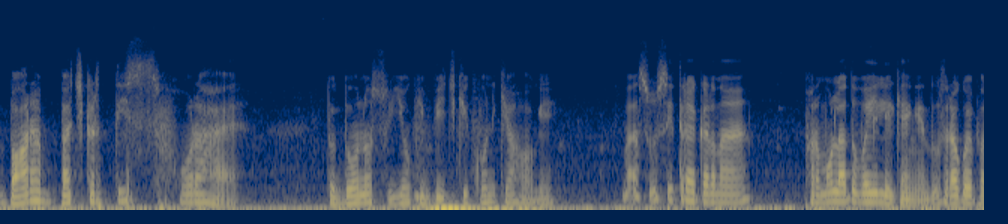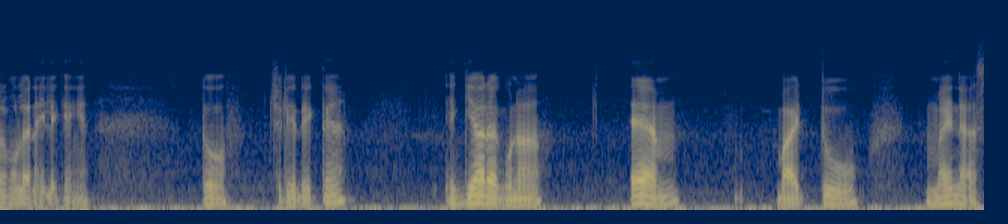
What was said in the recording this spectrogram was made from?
बारह बजकर तीस हो रहा है तो दोनों सुइयों के बीच की कोण क्या होगी बस उसी तरह करना है। फार्मूला तो वही लिखेंगे, दूसरा कोई फार्मूला नहीं लिखेंगे। तो चलिए देखते हैं। ग्यारह गुना एम बाई टू माइनस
